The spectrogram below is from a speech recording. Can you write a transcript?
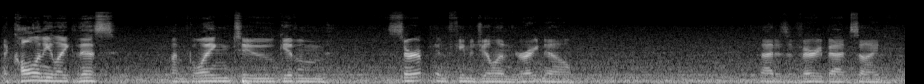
A colony like this, I'm going to give them syrup and fumagillin right now. That is a very bad sign.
